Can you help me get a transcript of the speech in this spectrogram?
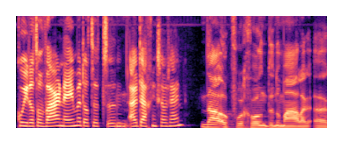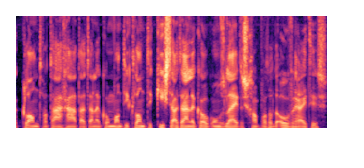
kon je dat al waarnemen dat het een uitdaging zou zijn? Nou, ook voor gewoon de normale uh, klant, want daar gaat het uiteindelijk om. Want die klant die kiest uiteindelijk ook ons leiderschap, wat de overheid is.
